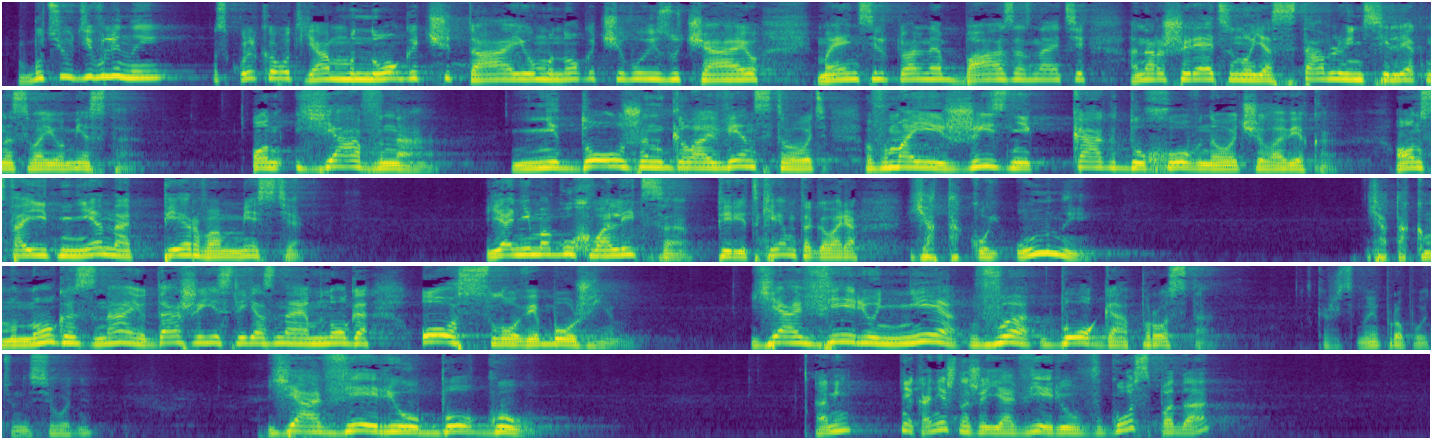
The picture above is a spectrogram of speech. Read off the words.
будьте удивлены, сколько вот я много читаю, много чего изучаю, моя интеллектуальная база, знаете, она расширяется, но я ставлю интеллект на свое место. Он явно не должен главенствовать в моей жизни как духовного человека. Он стоит не на первом месте. Я не могу хвалиться перед кем-то, говоря, я такой умный, я так много знаю, даже если я знаю много о Слове Божьем. Я верю не в Бога просто. Скажите, ну и проповедь у нас сегодня. Я верю Богу. Аминь. Не, конечно же, я верю в Господа,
